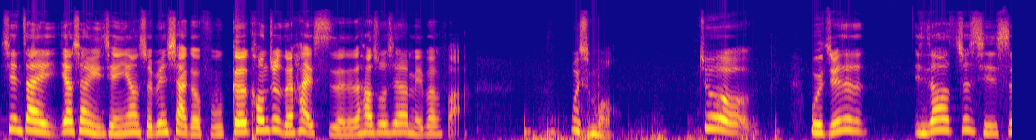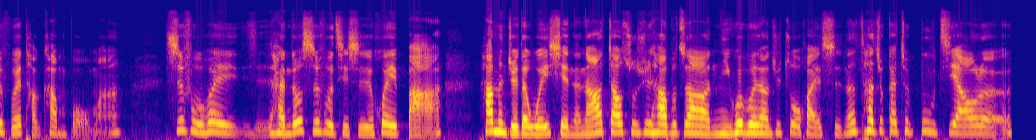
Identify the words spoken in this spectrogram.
现在要像以前一样随便下个符，隔空就能害死人。他说现在没办法。为什么？就我觉得。你知道这其实师傅会讨抗博吗？师傅会很多师傅其实会把他们觉得危险的，然后交出去，他不知道你会不会这样去做坏事，那他就干脆不交了。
